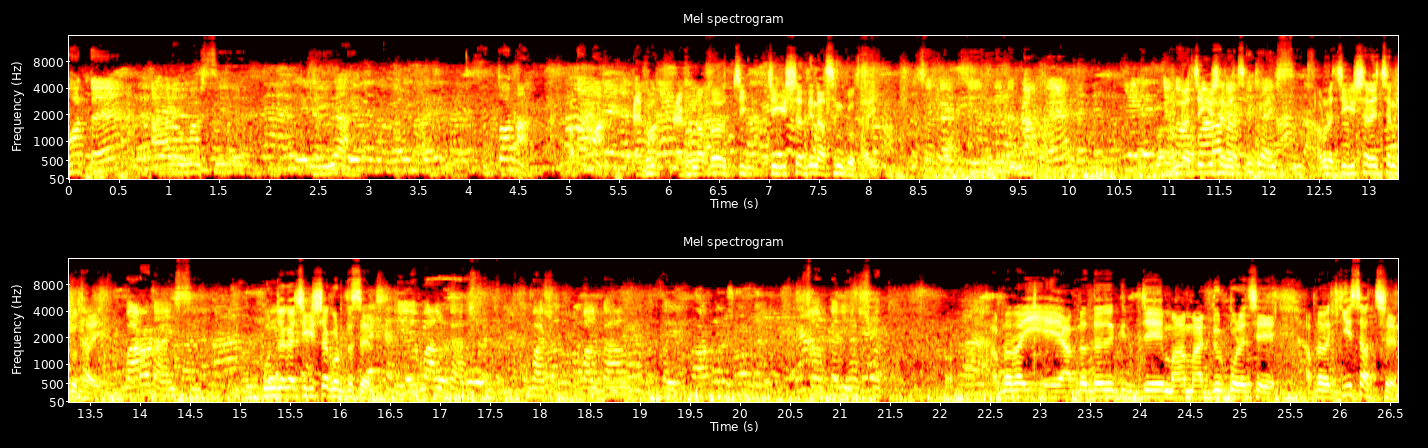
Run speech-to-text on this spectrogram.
হতে আর ইয়া তনা এখন এখন আপনারা চিকিৎসাধীন আছেন কোথায়? আমরা চিকিৎসা নিচ্ছি। আপনারা চিকিৎসা নিচ্ছেন কোথায়? কোন জায়গায় চিকিৎসা করতেছেন? আপনারা এই- আপনাদের যে মা মারধর করেছে আপনারা কি চাচ্ছেন?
